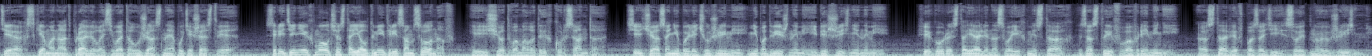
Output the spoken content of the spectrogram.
тех, с кем она отправилась в это ужасное путешествие. Среди них молча стоял Дмитрий Самсонов и еще два молодых курсанта. Сейчас они были чужими, неподвижными и безжизненными. Фигуры стояли на своих местах, застыв во времени, оставив позади суетную жизнь.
